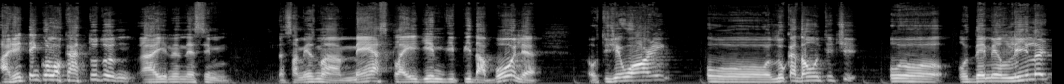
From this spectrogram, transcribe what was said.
a gente tem que colocar tudo aí nesse, nessa mesma mescla aí de MVP da bolha, o TJ Warren, o Luca Doncic, o, o Damian Lillard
